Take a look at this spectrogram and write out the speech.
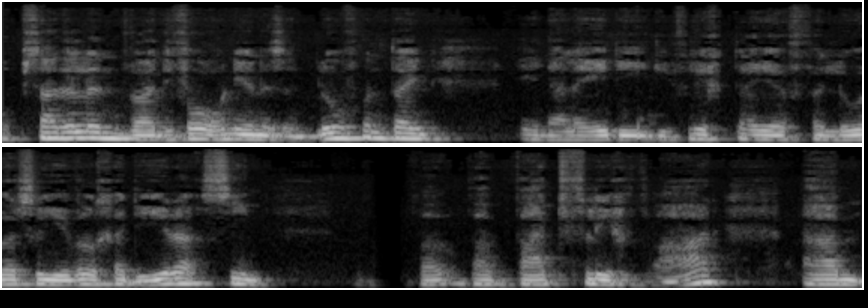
op Sutherland waar die volgende een is in Bloemfontein en hulle het die die vliegtye verloor so jy wil gedurig sien wat wat, wat vlieg waar. Ehm um,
